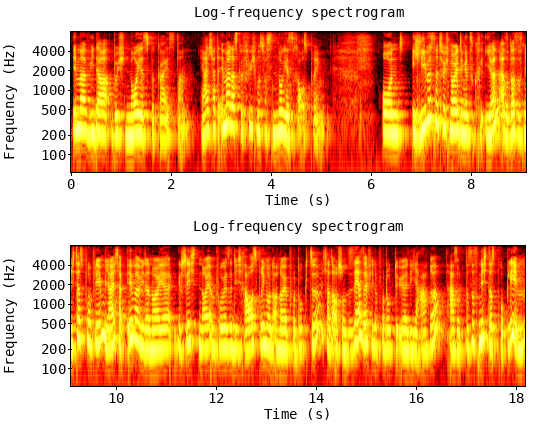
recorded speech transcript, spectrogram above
immer wieder durch Neues begeistern. Ja, ich hatte immer das Gefühl, ich muss was Neues rausbringen. Und ich liebe es natürlich, neue Dinge zu kreieren. Also das ist nicht das Problem. Ja, ich habe immer wieder neue Geschichten, neue Impulse, die ich rausbringe und auch neue Produkte. Ich hatte auch schon sehr, sehr viele Produkte über die Jahre. Also das ist nicht das Problem.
